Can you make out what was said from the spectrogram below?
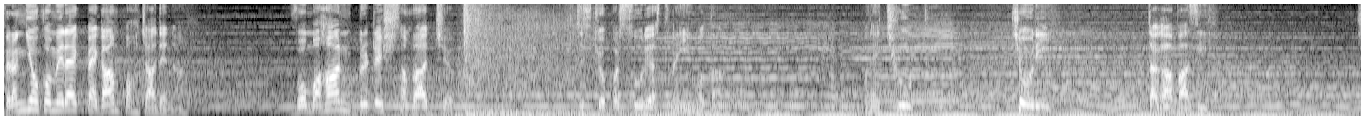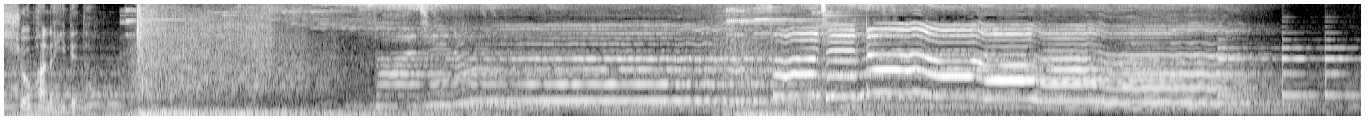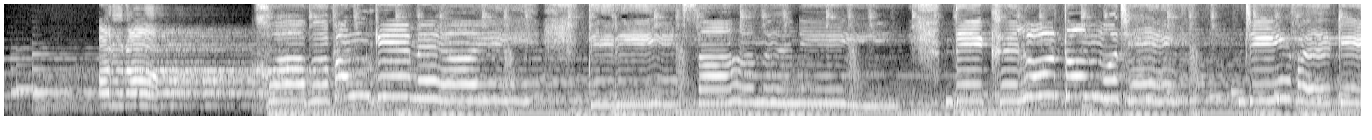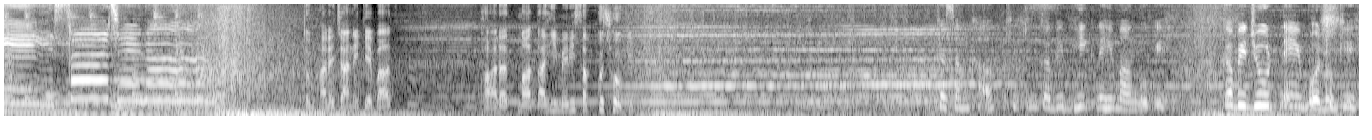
फिरंगियों को मेरा एक पैगाम पहुँचा देना। वो महान ब्रिटिश साम्राज्य जिसके ऊपर सूर्यास्त नहीं होता उन्हें झूठ चोरी दगाबाजी शोभा नहीं देता। अरुणा! तुम्हारे जाने के बाद भारत माता ही मेरी सब कुछ होगी। कसम खाओ कि तुम कभी भीख नहीं मांगोगे कभी झूठ नहीं बोलोगे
